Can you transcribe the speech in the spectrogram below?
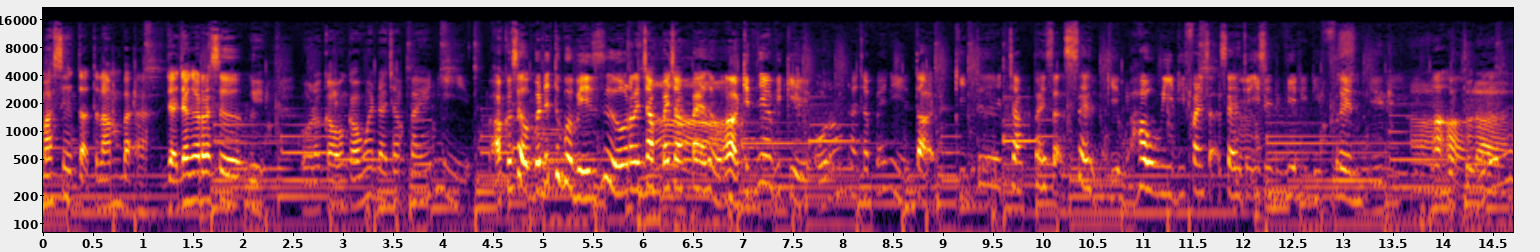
Masa tak terlambat lah Jangan rasa Weh Orang kawan-kawan dah capai ni Aku rasa benda tu berbeza. Orang capai-capai tu. Ha, Kita jangan fikir Orang dah capai ni. Tak Kita capai sukses How we define success tu Is very different. Ha, betul lah.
